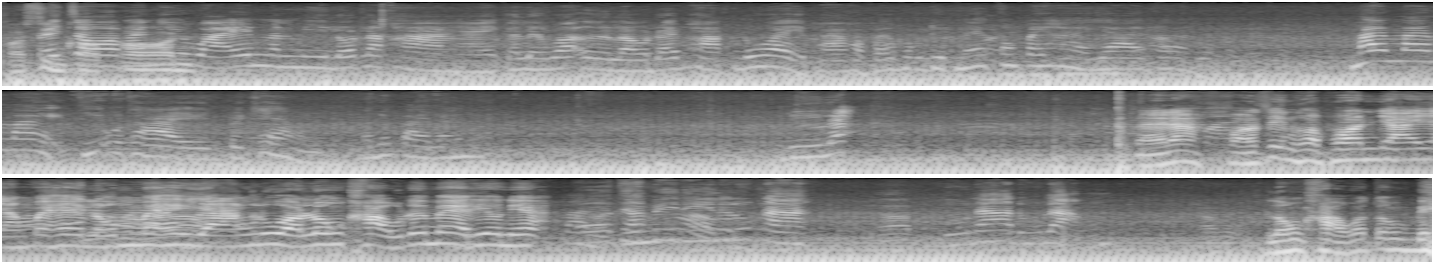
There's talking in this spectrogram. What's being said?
ขอไปสิ่งจขอองพไอ้รนี่ไว้มันมีลดราคาไง ก็เลยว่าเออเราได้พักด้วย พาเขาไปพวกดึกแม่ต้องไปหายายก่อนไม่ไม่ไม่ที่อุทัยไปแข่งไม่ได้ไปแล้วนี่ดีแล้ว ไห นนะขอสิ่งขอพรยายยังไม่ให้ล้มไม่ให้ยางรั่ว ลงเข่าด้วยแม่เที่ยวเนี้ย เออทำดีๆนะลูกนะดูหน้าดูหลังลงเขาก็ต้องเบร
